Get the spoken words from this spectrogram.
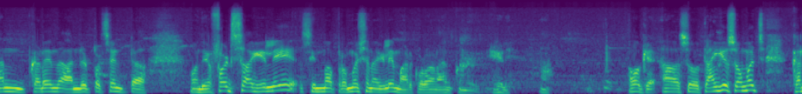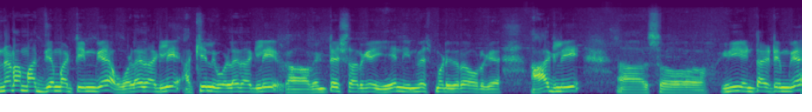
ನನ್ನ ಕಡೆಯಿಂದ ಹಂಡ್ರೆಡ್ ಪರ್ಸೆಂಟ್ ಒಂದು ಎಫರ್ಟ್ಸ್ ಆಗಿರಲಿ, ಸಿನಿಮಾ ಪ್ರಮೋಷನ್ ಆಗಲಿ ಮಾಡ್ಕೊಡೋಣ ಅಂದ್ಕೊಂಡಿದ್ದೀನಿ ಹೇಳಿ. Okay so thank you so much Kannada ಮಾಧ್ಯಮ ಟೀಮ್ಗೆ ಒಳ್ಳೇದಾಗಲಿ ಅಖಿಲ್ಗೆ ಒಳ್ಳೇದಾಗಲಿ ವೆಂಕಟೇಶ್ ಸರ್ಗೆ ಏನು ಇನ್ವೆಸ್ಟ್ ಮಾಡಿದಾರೋ ಅವ್ರಿಗೆ ಆಗಲಿ ಸೊ ಈ ಎಂಟೈರ್ ಟೀಮ್ಗೆ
